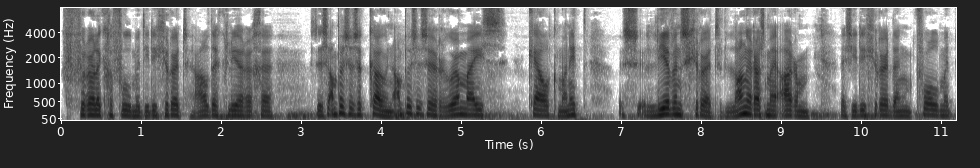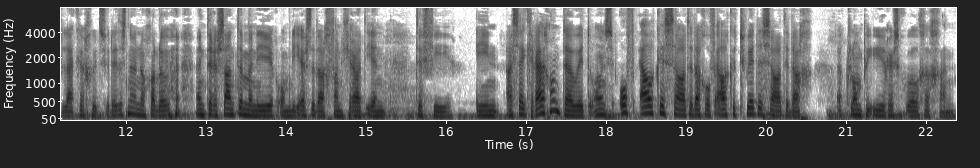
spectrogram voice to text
vrolik gevoel met hierdie groot helder kleurige dis amper soos 'n cone, amper soos 'n roomys kelk, maar net lewensgroot, langer as my arm, is hierdie groot ding vol met lekker goed. So dit is nou nogal 'n interessante manier om die eerste dag van graad 1 te vier. En as ek reg onthou het ons of elke Saterdag of elke tweede Saterdag 'n klompie ure skool gegaan.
